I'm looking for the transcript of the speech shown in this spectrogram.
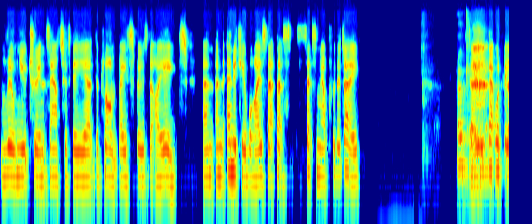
real nutrients out of the uh, the plant based foods that I eat. And, and energy wise, that that sets me up for the day. Okay. So that would be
